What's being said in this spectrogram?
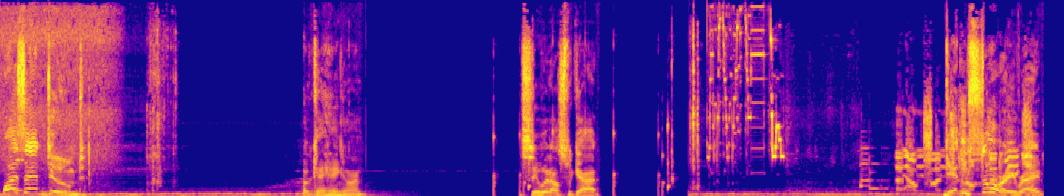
Why is that doomed? Okay, hang on. Let's see what else we got. Getting story, right?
